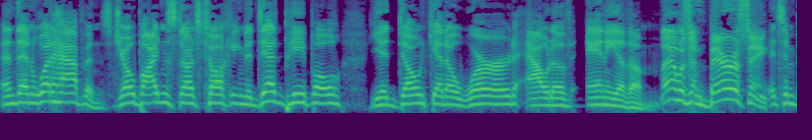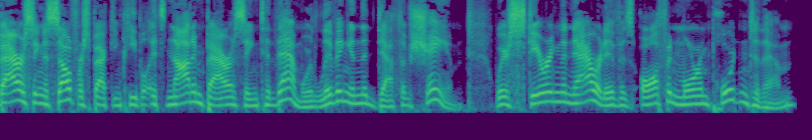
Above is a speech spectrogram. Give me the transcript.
And then what happens? Joe Biden starts talking to dead people. You don't get a word out of any of them. That was embarrassing. It's embarrassing to self respecting people. It's not embarrassing to them. We're living in the death of shame, where steering the narrative is often more important to them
